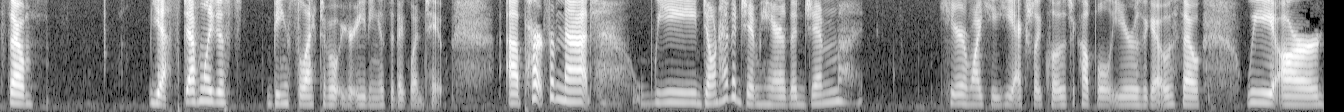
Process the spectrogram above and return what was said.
So, yes, definitely just being selective about what you're eating is a big one too. Apart from that, we don't have a gym here. The gym here in Waikiki actually closed a couple years ago. So we are,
